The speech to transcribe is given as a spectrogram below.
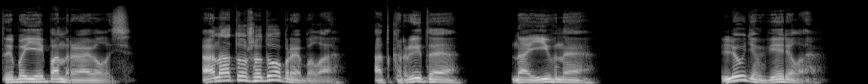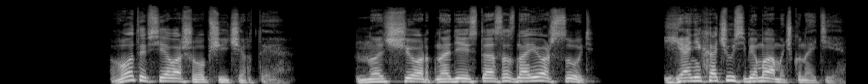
ты бы ей понравилась. Она тоже добрая была, открытая, наивная. Людям верила. Вот и все ваши общие черты. Но черт, надеюсь, ты осознаешь суть. Я не хочу себе мамочку найти.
